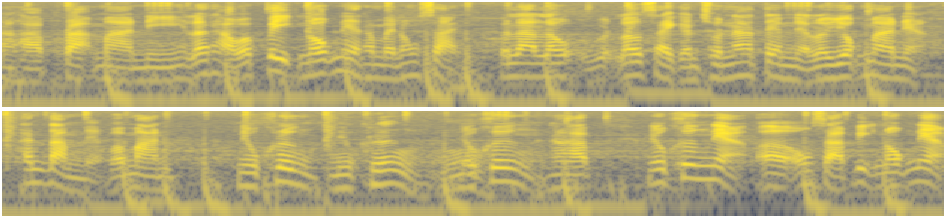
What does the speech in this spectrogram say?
นะครับประมาณนี้แล้วถามว่าปีกนกเนี่ยทำไมต้องใส่ เวลาเราเราใส่กันชนหน้าเต็มเนี่ยเรายกมาเนี่ยขั้นต่ำเนี่ยประมาณนิ้วครึ่งนิ้วครึ่งอืมนิ้วครึ่งนะครับนิ้วครึ่งเนี่ยเอ่อองศาปีกนกเนี่ย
